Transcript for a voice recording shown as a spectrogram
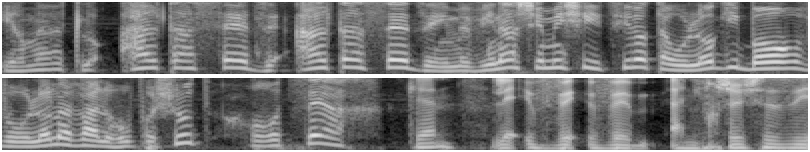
היא אומרת לו, אל תעשה את זה, אל תעשה את זה. היא מבינה שמי שהציל אותה הוא לא גיבור והוא לא נבל, הוא פשוט רוצח. כן. ואני חושב שזה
